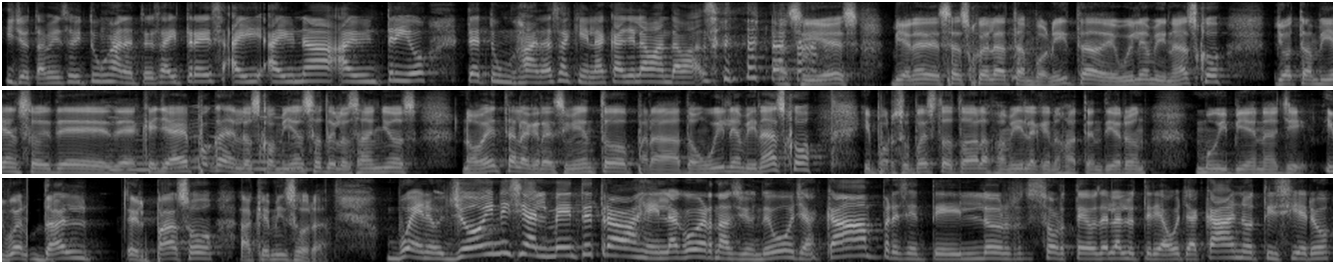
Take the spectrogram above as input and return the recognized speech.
y yo también soy tunjana. Entonces hay tres, hay, hay, una, hay un trío de tunjanas aquí en la calle La Banda Más. Así es, viene de esa escuela tan bonita de William Vinasco. Yo también soy de, de aquella época, en los comienzos de los años 90. El agradecimiento para don William Vinasco y por supuesto toda la familia que nos atendieron muy bien allí. Y bueno, da el, el paso a qué emisora. Bueno, yo inicialmente trabajé en la gobernación de Boyacá, presenté los sorteos de la Lotería Boyacá, noticiero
